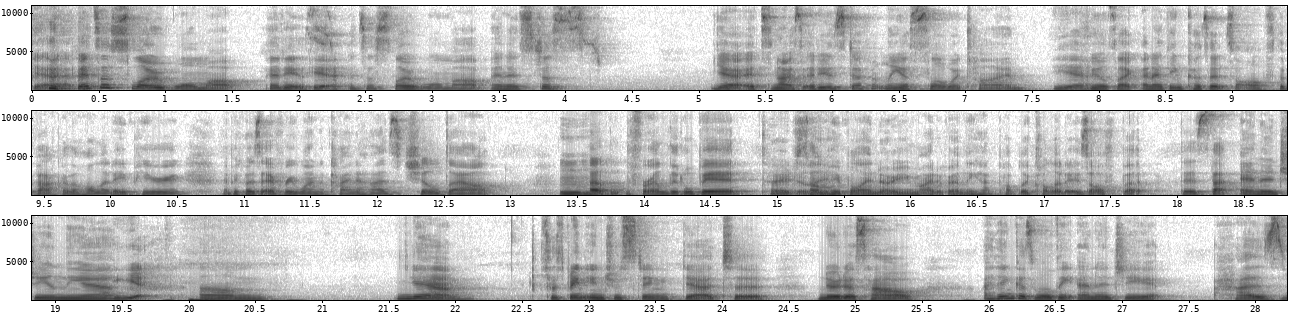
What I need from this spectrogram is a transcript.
Yeah, it's a slow warm up. It is. Yeah. It's a slow warm up, and it's just, yeah, it's nice. It is definitely a slower time. Yeah. feels like, and I think because it's off the back of the holiday period, and because everyone kind of has chilled out at- for a little bit. Mm. Totally. Some people I know you might have only had public holidays off, but there's that energy in the air. Yeah. Um, yeah. So it's been interesting, yeah, to notice how I think as well the energy has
